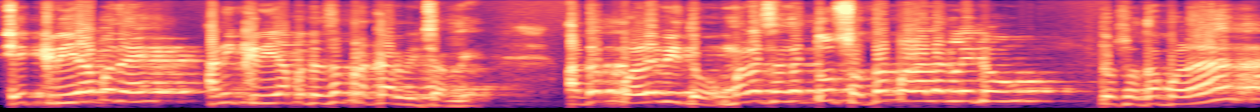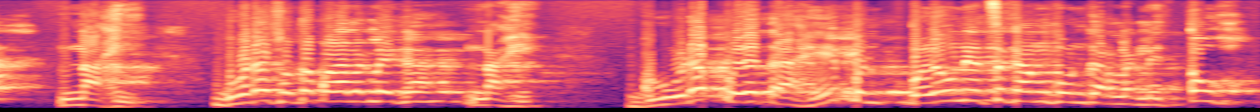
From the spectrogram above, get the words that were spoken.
हे क्रियापद आहे आणि क्रियापदाचा प्रकार विचारले. आता पळवितो. मला सांगा तो स्वतः पळायला लागलाय का हो? तो स्वतः पळत नाही. घोडा स्वतः पळायला लागलाय का? नाही. घोडा पळत आहे पण पळवण्याचं काम कोण करायला लागले? तो.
